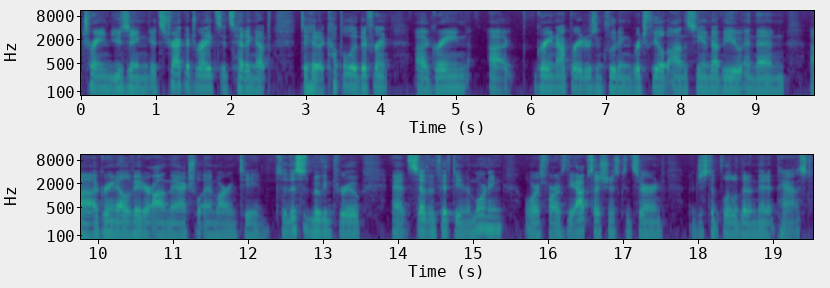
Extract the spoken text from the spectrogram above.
train using its trackage rights. It's heading up to hit a couple of different uh, grain uh, grain operators, including Richfield on the CNW, and then uh, a grain elevator on the actual MR&T. So this is moving through at 7:50 in the morning, or as far as the op session is concerned, just a little bit a minute past.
